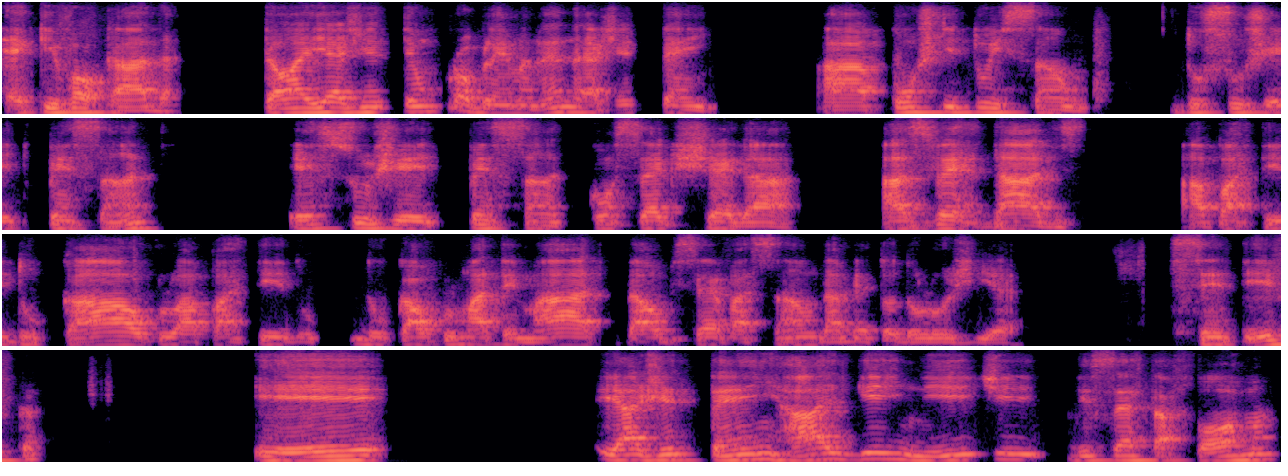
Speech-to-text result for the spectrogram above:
equivocada. Então, aí a gente tem um problema, né? A gente tem a constituição do sujeito pensante, esse sujeito pensante consegue chegar às verdades a partir do cálculo, a partir do, do cálculo matemático, da observação, da metodologia científica, e, e a gente tem Heidegger e Nietzsche, de certa forma,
